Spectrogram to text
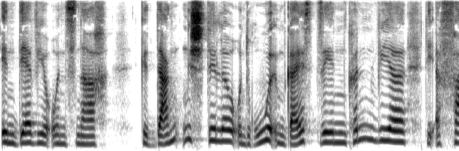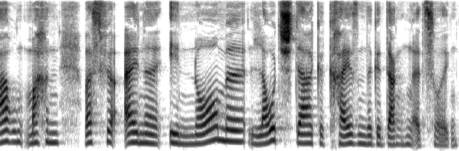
in der wir uns nach Gedankenstille und Ruhe im Geist sehen, können wir die Erfahrung machen, was für eine enorme Lautstärke kreisende Gedanken erzeugen.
